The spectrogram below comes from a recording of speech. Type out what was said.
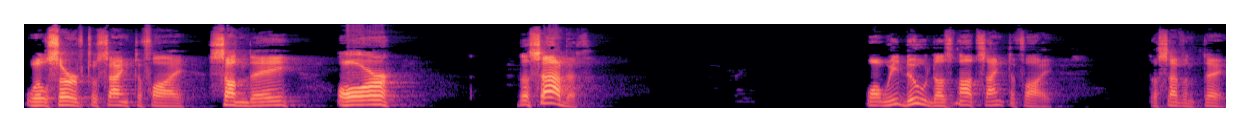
will serve to sanctify Sunday or the Sabbath. What we do does not sanctify the seventh day.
